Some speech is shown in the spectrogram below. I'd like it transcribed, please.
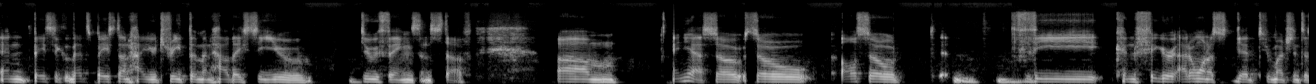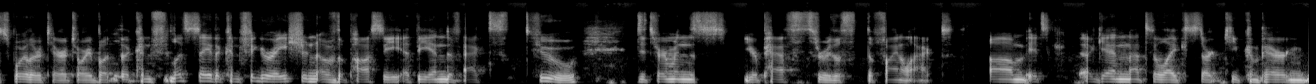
and basically, that's based on how you treat them and how they see you do things and stuff. Um, and yeah, so so also the configure i don't want to get too much into spoiler territory but the conf- let's say the configuration of the posse at the end of act two determines your path through the, the final act. Um, it's again not to like start keep comparing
